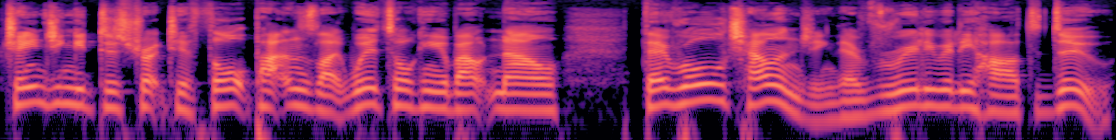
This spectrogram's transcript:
changing your destructive thought patterns like we're talking about now, they're all challenging. They're really, really hard to do.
